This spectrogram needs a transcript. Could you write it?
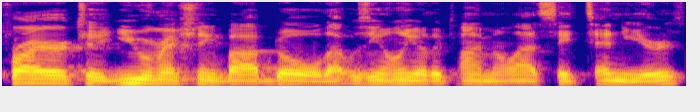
prior to you were mentioning Bob Dole. That was the only other time in the last say 10 years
